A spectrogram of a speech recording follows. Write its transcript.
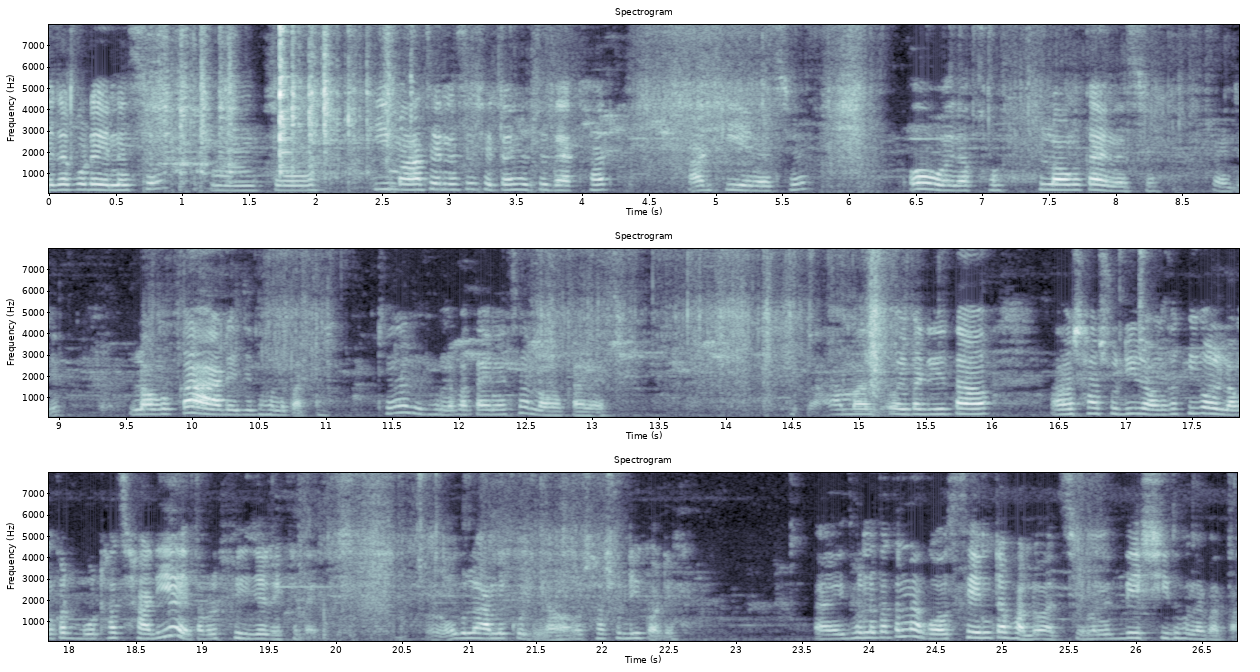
এটা করে এনেছে। তো কি মাছ এনেছে সেটাই হচ্ছে দেখার, আর কি এনেছে? ও দেখো, লঙ্কা এনেছে, এই যে। লঙ্কা আর এই যে ধনে পাতা। ঠিক আছে? ধনে পাতা এনেছে আর লঙ্কা এনেছে। আমার ওই বাড়িতে তাও আমার শাশুড়ি লঙ্কা কী করে, লঙ্কার বোঠা ছাড়িয়ে তারপর ফ্রিজে রেখে দেয়। এগুলো আমি করি না, আমার শাশুড়ি করে। এই ধনে পাতা না সেন্টটা ভালো আছে মানে দেশি ধনে পাতা।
